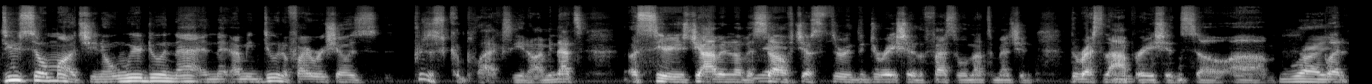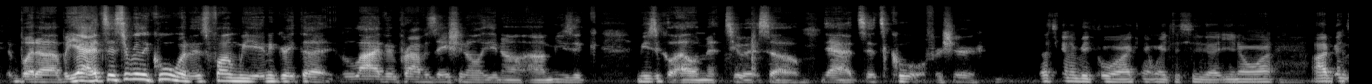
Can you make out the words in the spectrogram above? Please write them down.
do so much. You know, when we're doing that, and th- I mean, doing a fireworks show is just complex. You know, I mean, that's a serious job in and of itself, just through the duration of the festival. Not to mention the rest of the Mhm. operations. So. um right. but but uh but yeah it's it's a really cool one it's fun we integrate the live improvisational you know uh, music musical element to it so yeah it's it's cool for sure That's gonna be cool. I can't wait to see that. You know what? I've been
